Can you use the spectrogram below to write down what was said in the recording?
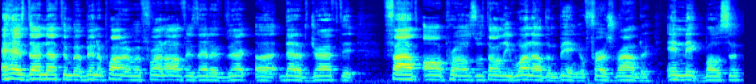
and has done nothing but been a part of a front office that have uh, that have drafted five All Pros, with only one of them being a first rounder in Nick Bosa.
